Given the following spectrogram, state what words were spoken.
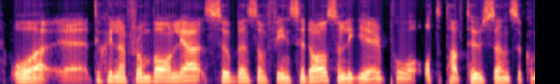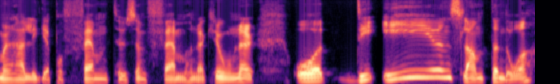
Och eh, till skillnad från vanliga subben som finns idag som ligger på 8 500 så kommer den här ligga på 5 500 kronor. Och det är ju en slant ändå.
